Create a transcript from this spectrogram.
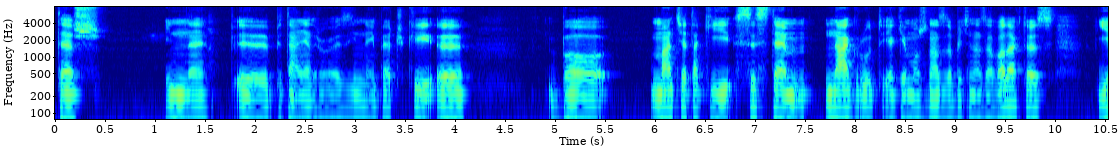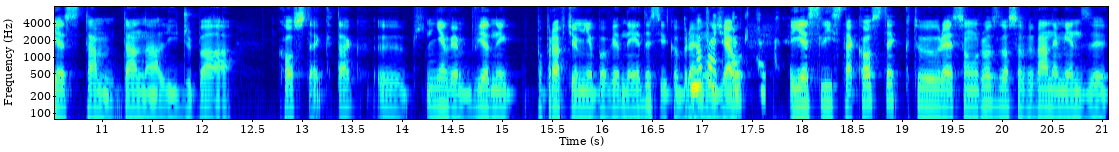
też inne y, pytanie trochę z innej beczki, y, bo macie taki system nagród, jakie można zdobyć na zawodach, to jest, jest tam dana liczba kostek, tak? Y, nie wiem, w jednej, poprawcie mnie, bo w jednej edycji tylko brałem no tak, udział. tak, tak. Jest lista kostek, które są rozlosowywane między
